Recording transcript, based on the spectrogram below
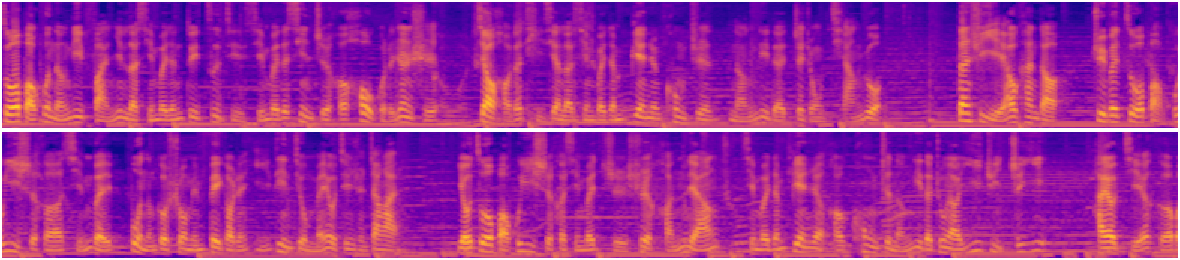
自我保护能力反映了行为人对自己行为的性质和后果的认识，较好的体现了行为人辨认控制能力的这种强弱。但是也要看到，具备自我保护意识和行为不能够说明被告人一定就没有精神障碍。有自我保护意识和行为只是衡量行为人辨认和控制能力的重要依据之一，还要结合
